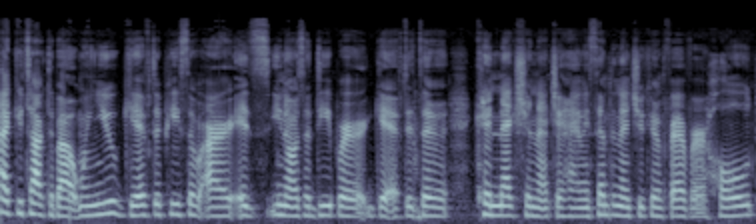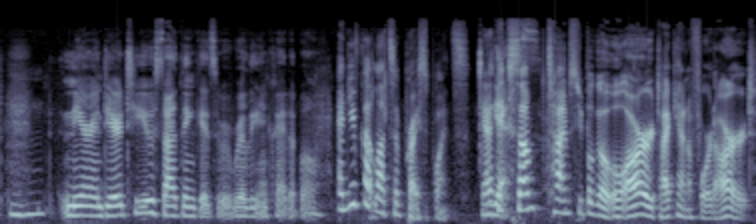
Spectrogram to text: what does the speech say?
like you talked about when you gift a piece of art it's you know it's a deeper gift it's a connection that you're having something that you can forever hold mm-hmm. near and dear to you so i think it's really incredible and you've got lots of price points i yes. think sometimes people go oh art i can't afford art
